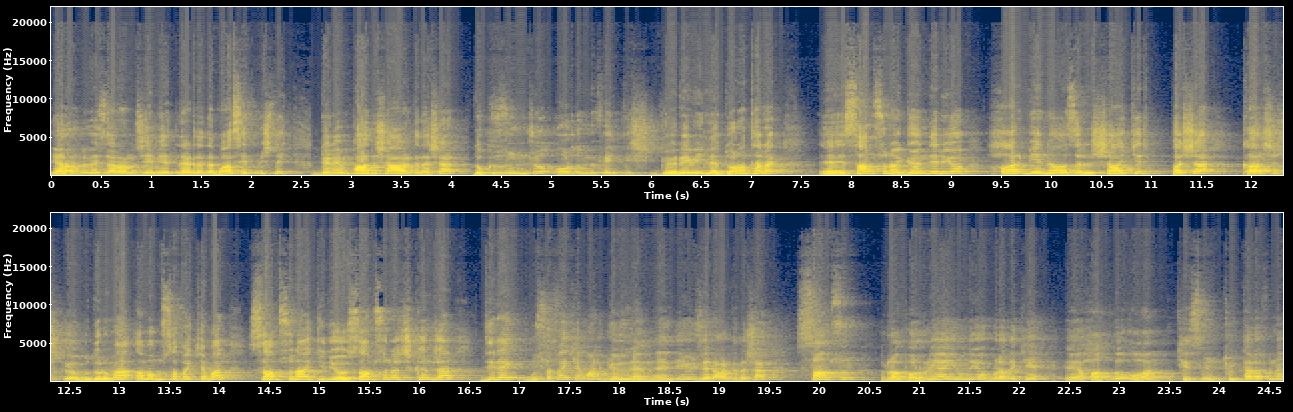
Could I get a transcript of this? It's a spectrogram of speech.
yararlı ve zararlı cemiyetlerde de bahsetmiştik. Dönemin padişahı arkadaşlar 9. Ordu Müfettiş göreviyle donatarak e, Samsun'a gönderiyor. Harbiye Nazırı Şakir Paşa karşı çıkıyor bu duruma ama Mustafa Kemal Samsun'a gidiyor. Samsun'a çıkınca direkt Mustafa Kemal gözlemlediği üzere arkadaşlar Samsun raporunu yayınlıyor. Buradaki e, haklı olan kesimin Türk tarafını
